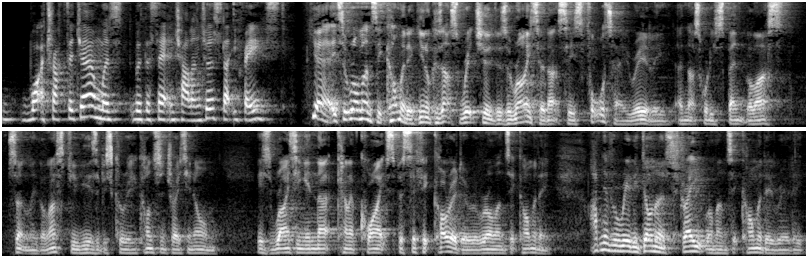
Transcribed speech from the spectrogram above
What attracted you and was, with the certain challenges that you faced? Yeah, it's a romantic comedy, you know, because that's Richard as a writer, that's his forte, really, and that's what he spent the last, certainly the last few years of his career concentrating on, is writing in that kind of quite specific corridor of romantic comedy. I've never really done a straight romantic comedy, really.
